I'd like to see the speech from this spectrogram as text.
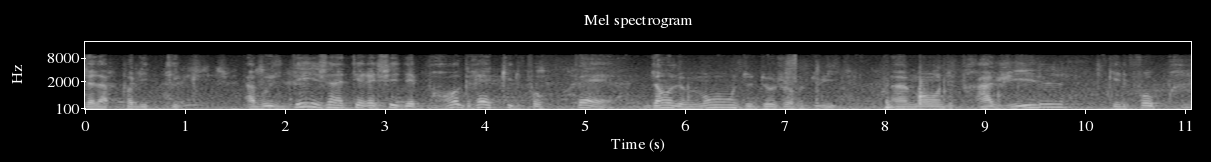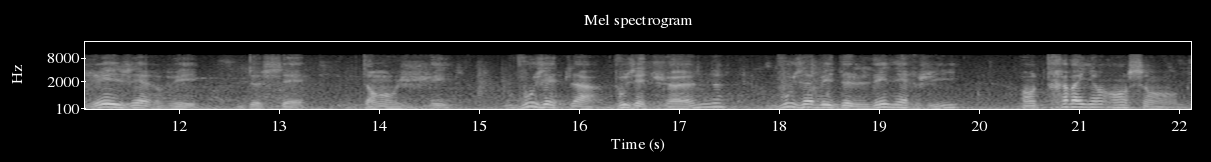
de la politique, à vous désintéresser des progrès qu'il faut faire dans le monde d'aujourd'hui. Un monde fragile qu'il faut préserver de ses dangers. Vous êtes là, vous êtes jeune, vous avez de l'énergie en travaillant ensemble,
